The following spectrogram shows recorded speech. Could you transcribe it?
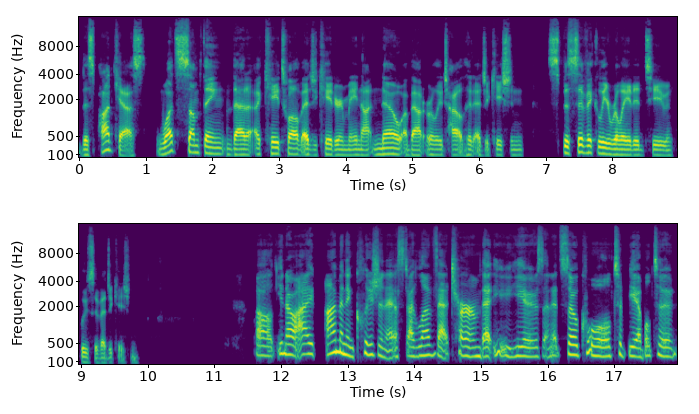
this podcast What's something that a K 12 educator may not know about early childhood education, specifically related to inclusive education? Well, you know, I, I'm an inclusionist. I love that term that you use. And it's so cool to be able to,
